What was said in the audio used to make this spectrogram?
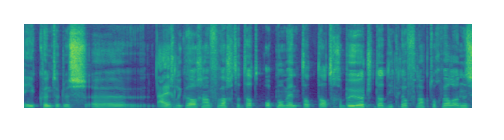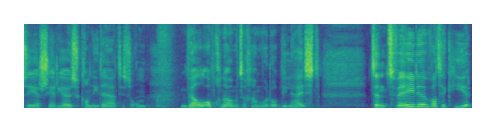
En je kunt er dus eh, eigenlijk wel gaan verwachten dat op het moment dat dat gebeurt, dat diclofenac toch wel een zeer serieuze kandidaat is om wel opgenomen te gaan worden op die lijst. Ten tweede, wat ik hier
